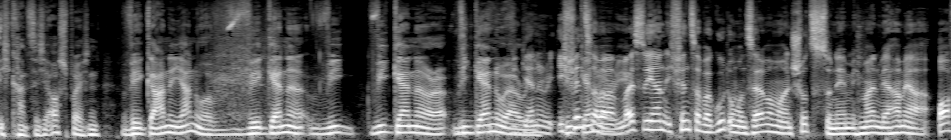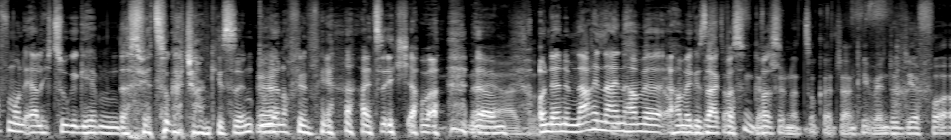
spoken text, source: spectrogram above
ich kann es nicht aussprechen, vegane Januar, vegane, wie, veganer, veganuary. January. Ich finde es aber, Veganuary. weißt du Jan, ich finde es aber gut, um uns selber mal in Schutz zu nehmen. Ich meine, wir haben ja offen und ehrlich zugegeben, dass wir Zuckerjunkies sind. Du Ja. ja, noch viel mehr als ich, aber Naja, ähm, also, und dann im Nachhinein haben wir haben wir Du gesagt, bist was auch ein ganz was schöner Zuckerjunkie, wenn du dir vor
